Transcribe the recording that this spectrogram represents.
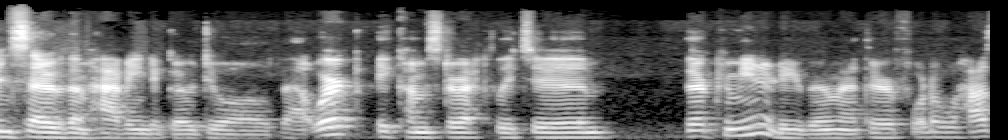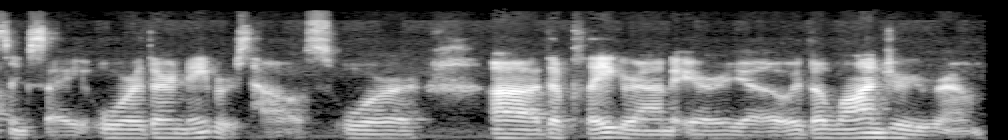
instead of them having to go do all of that work, it comes directly to their community room at their affordable housing site or their neighbor's house or uh, the playground area or the laundry room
